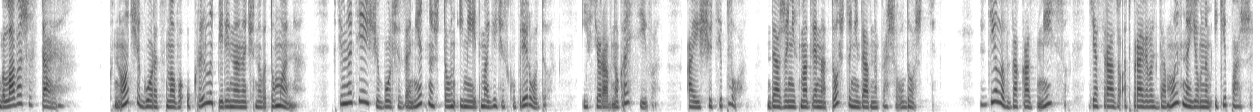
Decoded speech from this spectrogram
Глава шестая. К ночи город снова укрыла пелена ночного тумана. В темноте еще больше заметно, что он имеет магическую природу. И все равно красиво. А еще тепло, даже несмотря на то, что недавно прошел дождь. Сделав заказ Змейсу, я сразу отправилась домой в наемном экипаже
